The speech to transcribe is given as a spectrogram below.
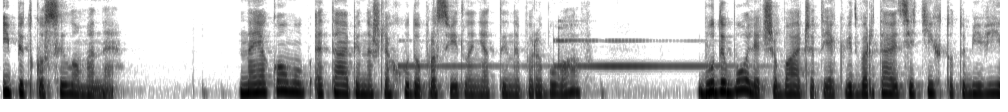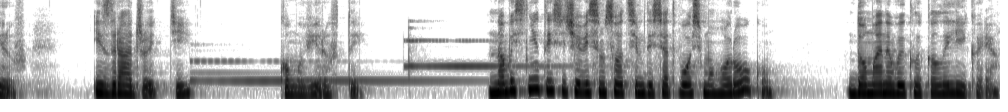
і підкосило мене. На якому б етапі на шляху до просвітлення ти не перебував? Буде боляче бачити, як відвертаються ті, хто тобі вірив, і зраджують ті, кому вірив ти. Навесні 1878 року до мене викликали лікаря.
